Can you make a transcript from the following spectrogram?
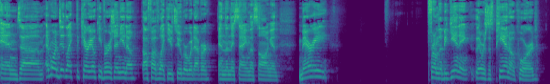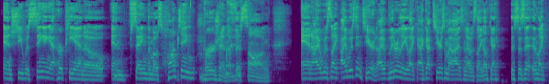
And um, everyone did like the karaoke version, you know, off of like YouTube or whatever. And then they sang the song. And Mary, from the beginning, there was this piano chord and she was singing at her piano and sang the most haunting version of this song. And I was like, I was in tears. I literally like, I got tears in my eyes and I was like, okay, this is it. And like,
